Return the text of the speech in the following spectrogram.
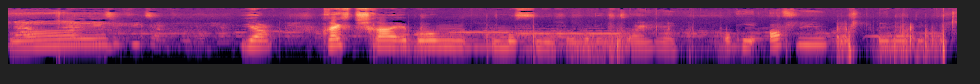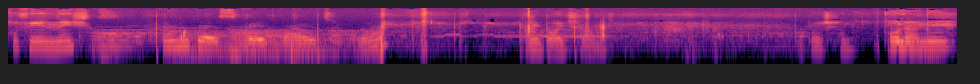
Brawl. zum Vizeanführer. Ja. Rechtschreibung muss nicht unbedingt sein. Nee. Okay, offen benötigte Trophäen nicht. Und der ist weltweit, oder? Nee, Deutschland. Deutschland. Oder Grün. nee.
